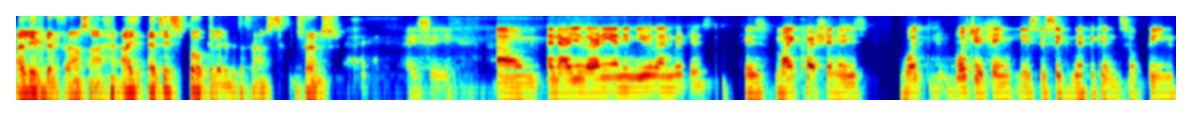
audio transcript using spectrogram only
I lived in France. I, I, at least spoke a little bit of French. French. I see. Um, and are you learning any new languages? Because my question is, what what do you think is the significance of being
